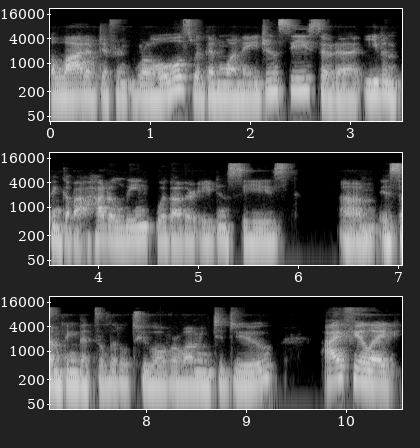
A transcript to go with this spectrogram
a lot of different roles within one agency. So to even think about how to link with other agencies um, is something that's a little too overwhelming to do. I feel like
